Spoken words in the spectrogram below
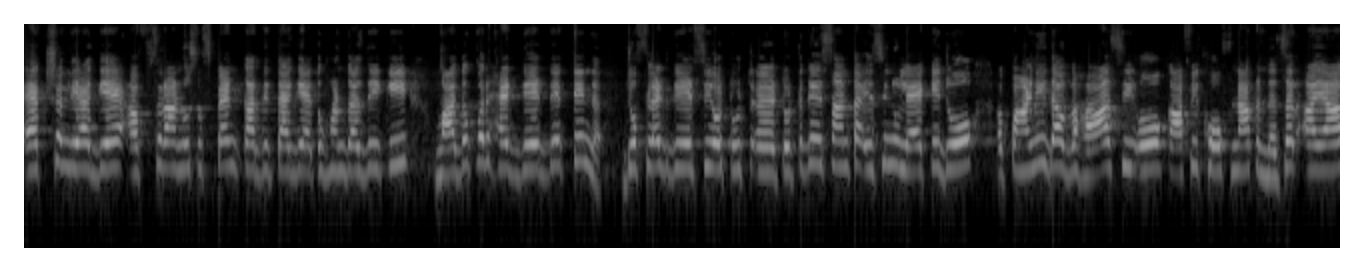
ਐਕਸ਼ਨ ਲਿਆ ਗਿਆ ਅਫਸਰਾਂ ਨੂੰ ਸਸਪੈਂਡ ਕਰ ਦਿੱਤਾ ਗਿਆ ਤੁਹਾਨੂੰ ਦੱਸ ਦਈਏ ਕਿ ਮਾਧੋਪੁਰ ਹੈੱਡ ਗੇਟ ਦੇ ਤਿੰਨ ਜੋ ਫਲੱਡ ਗੇਟ ਸੀ, ਉਹ ਟੁੱਟ ਟੁੱਟ ਗਏ ਸਨ। ਤਾਂ ਇਸ ਨੂੰ ਲੈ ਕੇ ਜੋ ਪਾਣੀ ਦਾ ਵਹਾਅ ਸੀ, ਉਹ ਕਾਫੀ ਖੌਫਨਾਕ ਨਜ਼ਰ ਆਇਆ।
